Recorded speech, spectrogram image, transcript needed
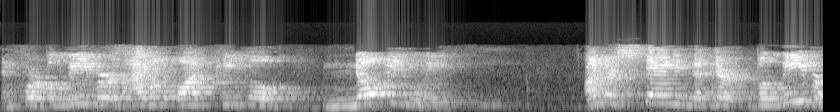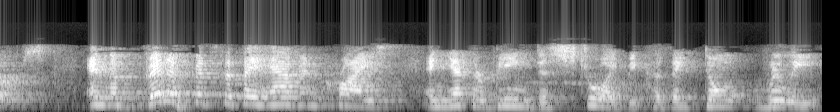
And for believers, I don't want people knowingly understanding that they're believers and the benefits that they have in Christ, and yet they're being destroyed because they don't really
